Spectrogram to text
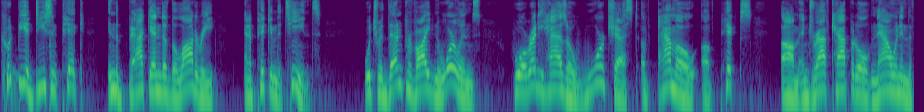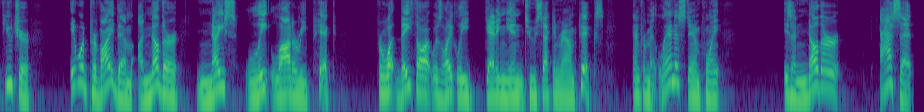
could be a decent pick in the back end of the lottery and a pick in the teens, which would then provide New Orleans, who already has a war chest of ammo, of picks, um, and draft capital now and in the future, it would provide them another nice late lottery pick for what they thought was likely getting into second round picks. And from Atlanta's standpoint, is another asset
